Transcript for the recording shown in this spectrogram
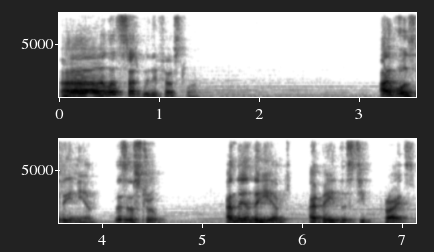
Uh, let's start with the first one. I was lenient, this is true. And in the end, I paid the steep price.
